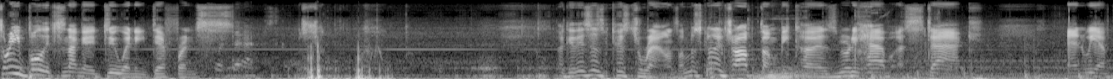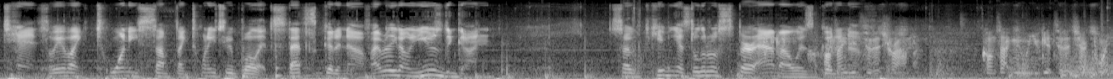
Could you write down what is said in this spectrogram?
Three bullets is not gonna do any difference. Okay, this is pistol rounds. I'm just gonna drop them because we already have a stack and we have 10, so we have like 20 something, like 22 bullets. That's good enough. I really don't use the gun. So keeping us a little spare ammo is good I made enough. it to the tram. Contact me when you get to the checkpoint.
